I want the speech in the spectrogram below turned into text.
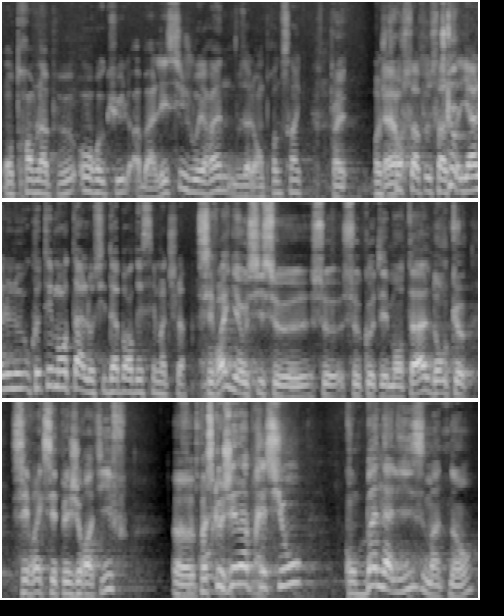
on tremble un peu, on recule. Ah bah laissez jouer Rennes, vous allez en prendre 5. Ouais. Moi, je Alors, trouve ça un peu ça. que- Il y a le côté mental aussi d'aborder ces matchs-là. C'est vrai qu'il y a aussi ce, ce- ce côté mental. Donc, euh, c'est vrai que c'est péjoratif. euh, parce que j'ai l'impression qu'on banalise maintenant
